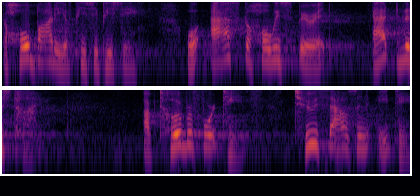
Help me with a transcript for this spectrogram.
the whole body of PCPC, will ask the Holy Spirit at this time, October 14th, 2018,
